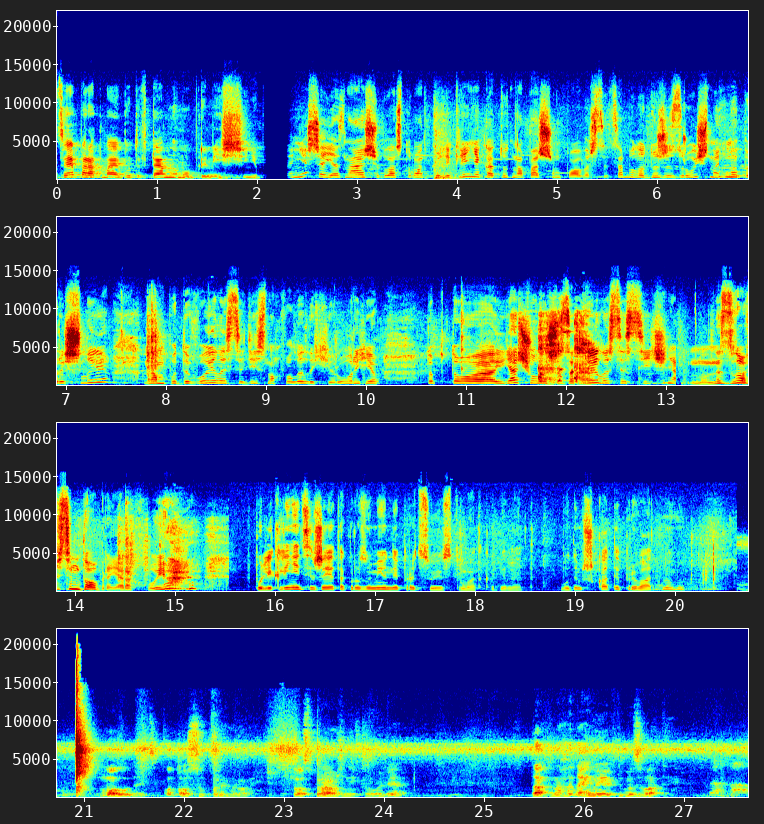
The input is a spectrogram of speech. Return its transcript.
Цей апарат має бути в темному приміщенні. Раніше я знаю, що була стомат-поліклініка тут на першому поверсі. Це було дуже зручно. Ми прийшли, нам подивилися, дійсно хвалили хірургів. Тобто я чула, що закрилося з січня. Ну не зовсім добре, я рахую. В поліклініці вже, я так розумію, не працює стомат-кабінет. Будемо шукати приватного. Молодець, ото супергерой. То справжній кавалер. Так, нагадай, ну як тебе звати? Захар.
